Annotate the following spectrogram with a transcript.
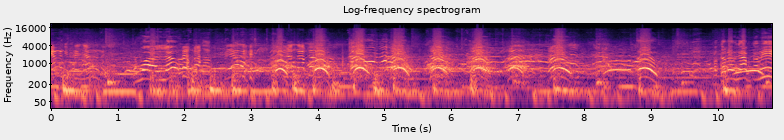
ยงอันนี้เป็นยังไงทั้งวันแล้วเลี้ยงยังไงบ้างมันก็เริ่มงับกับพี่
